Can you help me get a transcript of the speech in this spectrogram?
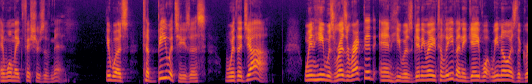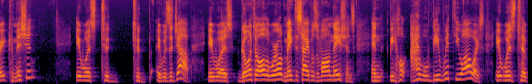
and we'll make fishers of men. It was to be with Jesus with a job. When he was resurrected and he was getting ready to leave, and he gave what we know as the Great Commission, it was to, to it was a job. It was go into all the world, make disciples of all nations, and behold, I will be with you always. It was to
